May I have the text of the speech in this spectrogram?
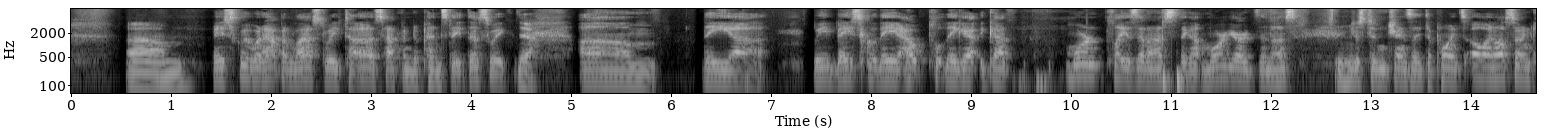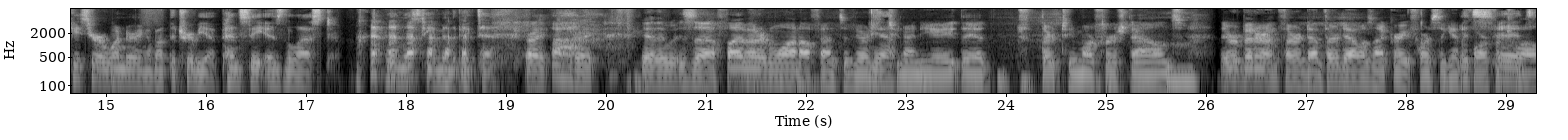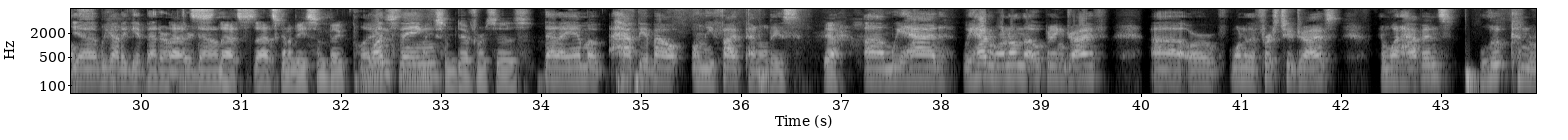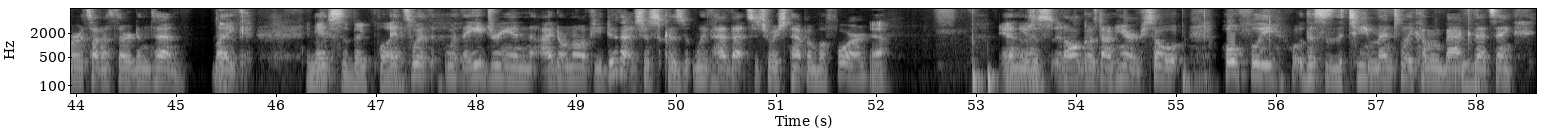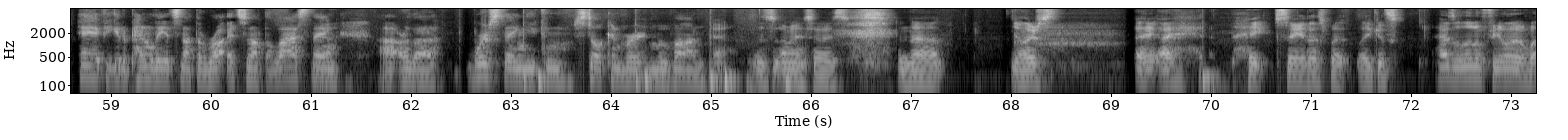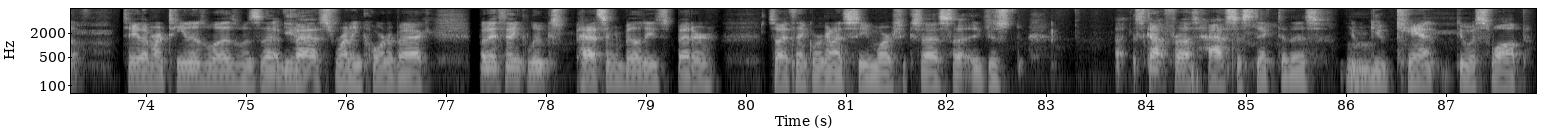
Um, basically what happened last week to us happened to Penn State this week. yeah, Um, they uh, we basically they out they got got more plays than us. They got more yards than us. Mm-hmm. Just didn't translate to points. Oh, and also in case you are wondering about the trivia, Penn State is the last winless team in the Big Ten. right, Ah. right. Yeah, there was uh, 501 offensive yards Yeah. to 298. They had 13 more first downs. Mm-hmm. They were better on third down. Third down was not great for us again. Four for 12. yeah, we got to get better on third down. that's that's going to be some big plays. One thing- make some differences. that I am happy about. Only five penalties. Yeah, Um, we had we had one on the opening drive, uh, or one of the first two drives. And what happens? Luke converts on a third and ten. Like he makes the big play. it's with with Adrian. I don't know if you do that. It's just because we've had that situation happen before, yeah, and you just it all goes down here. So hopefully, this is the team mentally coming back. Mm-hmm. That's saying, hey, if you get a penalty, it's not the it's not the last thing uh, or the worst thing. You can still convert and move on. yeah. This, I mean, I said it's and uh, you know, there's I, I hate to say this, but like it's has a little feeling of what Taylor Martinez was was that Yeah. fast running quarterback. But I think Luke's passing ability is better, so I think we're going to see more success. Uh, it just uh, Scott Frost has to stick to this. You you can't do a swap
